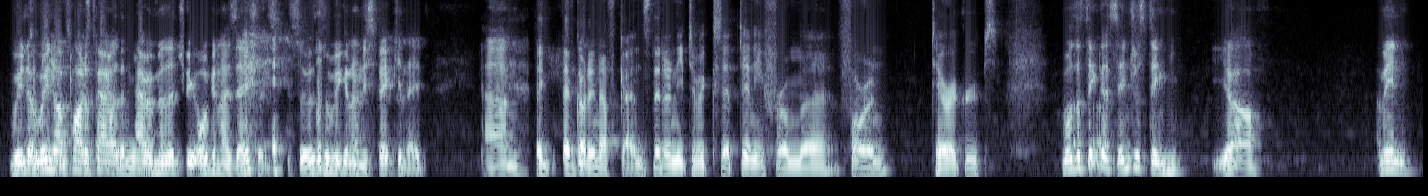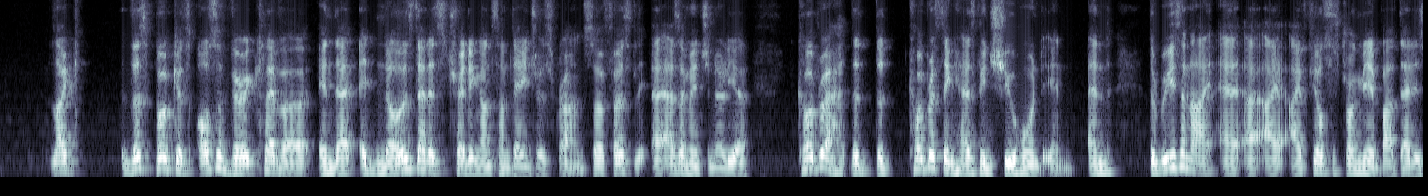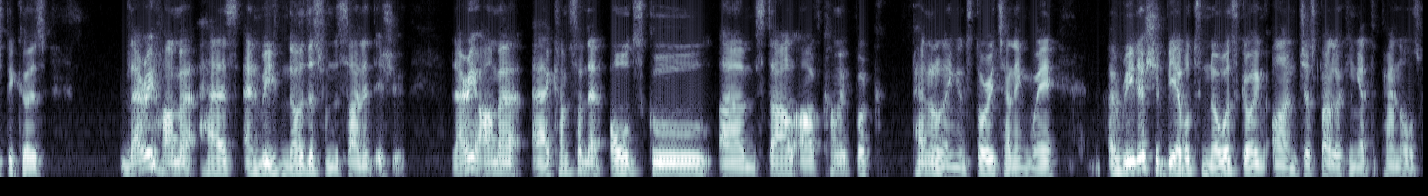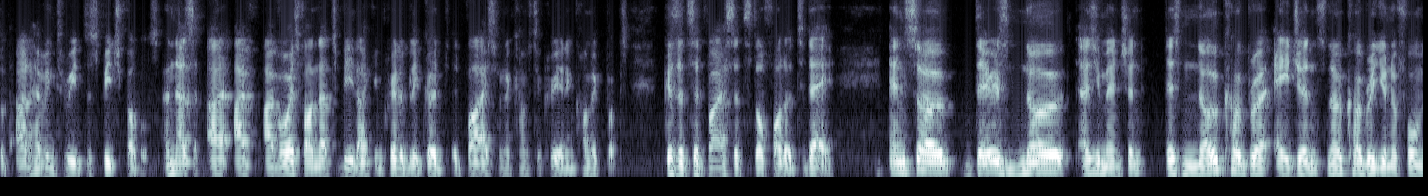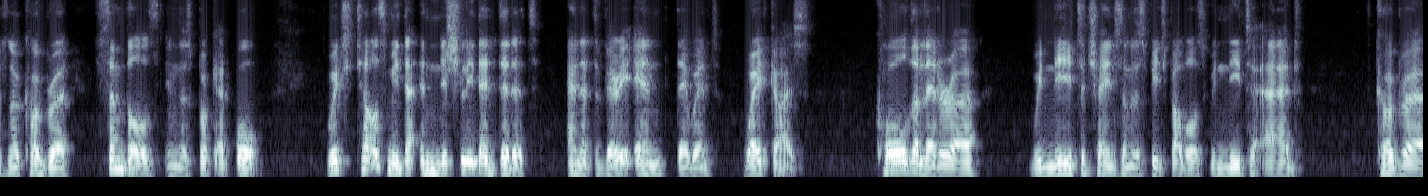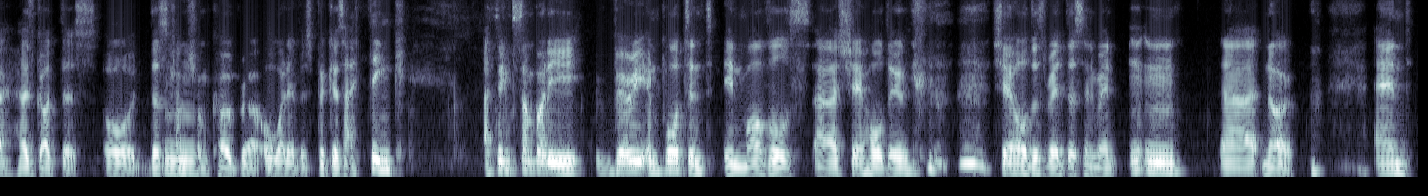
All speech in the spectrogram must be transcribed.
We know, To we're not part of para- paramilitary organizations, so so we can only speculate. Um, They, they've got enough guns. They don't need to accept any from uh, foreign terror groups. Well, the thing that's interesting, yeah, I mean, like this book is also very clever in that it knows that it's treading on some dangerous ground. So, firstly, as I mentioned earlier, Cobra, the, the Cobra thing has been shoehorned in, and the reason I, I I- feel so strongly about that is because Larry Hama has, and we know this from the silent issue. Larry Hama uh, comes from that old school um, style of comic book paneling and storytelling where a reader should be able to know what's going on just by looking at the panels without having to read the speech bubbles. And that's I, I've I've always found that to be like incredibly good advice when it comes to creating comic books because it's advice that's still followed today. And so there is no, as you mentioned, there's no Cobra agents, no Cobra uniforms, no Cobra symbols in this book at all, which tells me that initially they did it, and at the very end they went, "Wait, guys, call the letterer." we need to change some of the speech bubbles. We need to add Cobra has got this, or this comes Mm. from Cobra, or whatever. Because I think, I think somebody very important in Marvel's uh, shareholding shareholders read this and went, Mm-mm, uh, no, and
